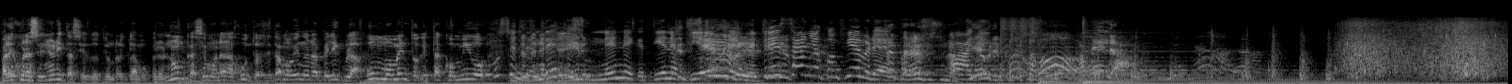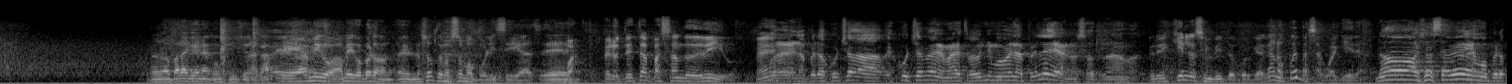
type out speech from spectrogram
Parezco una señorita haciéndote un reclamo, pero nunca hacemos nada juntos. Estamos viendo una película, un momento que estás conmigo ¿Vos y te tenés que que es ir. un nene que tiene ¿Qué fiebre? fiebre? Tres Tiene- años con fiebre. Pero eso es una Ay, fiebre. por favor. Pamela. No, no, para que hay una confusión acá. Eh, amigo, amigo, perdón. eh, nosotros no somos policías, ¿eh? Bueno, pero te está pasando de vivo, ¿eh? Bueno, pero escucha, escúchame, maestro, venimos a ver la pelea nosotros nada más. Pero ¿y quién los invitó? Porque acá no puede pasar cualquiera. No, ya sabemos, pero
